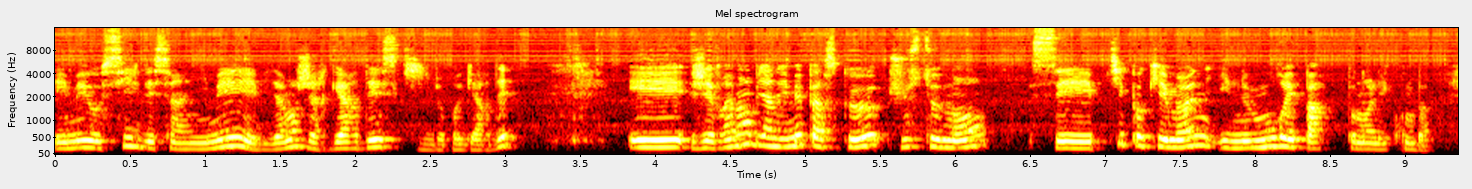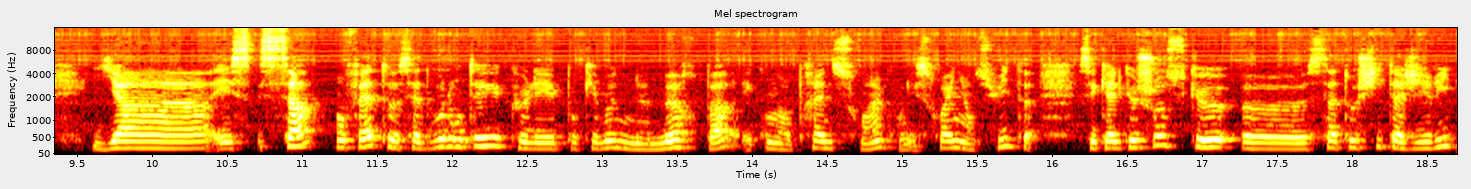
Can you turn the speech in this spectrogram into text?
aimé aussi le dessin animé. évidemment, j'ai regardé ce qu'il regardait. Et j'ai vraiment bien aimé parce que justement, ces petits Pokémon, ils ne mouraient pas pendant les combats. Il y a et ça, en fait, cette volonté que les Pokémon ne meurent pas et qu'on en prenne soin, qu'on les soigne ensuite, c'est quelque chose que euh, Satoshi Tajiri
